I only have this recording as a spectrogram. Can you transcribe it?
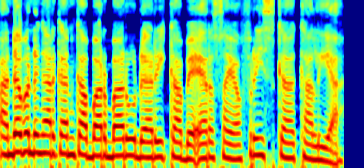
Anda mendengarkan kabar baru dari KBR saya Friska Kalia.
